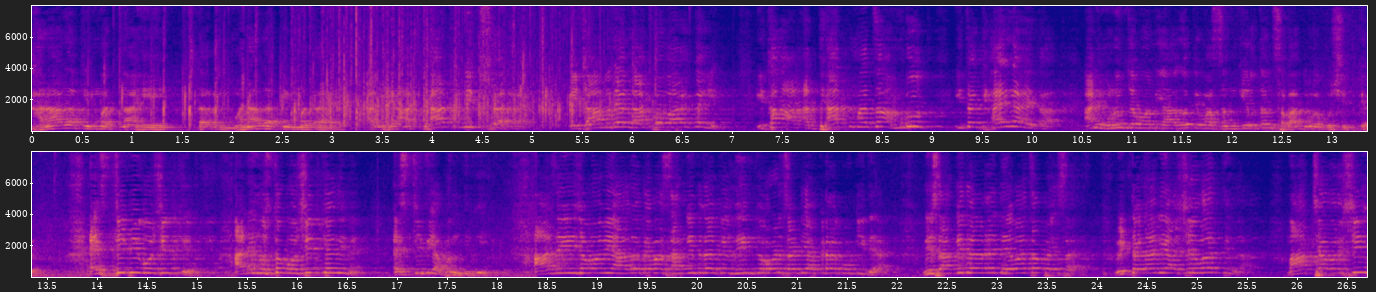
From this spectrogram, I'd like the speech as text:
धनाला किंमत नाही तर मनाला किंमत आहे. आणि हे आध्यात्मिक शहर आहे की ज्यामध्ये लाखो वारकरी इथं अध्यात्माचा अमृत इथं घ्यायला येतात. आणि म्हणून जेव्हा मी आलो तेव्हा संकीर्तन सभागृह घोषित केलं. एसटीपी घोषित केली. आणि नुसतं घोषित केली नाही. एसटीपी आपण दिली. आजही जेव्हा मी आलो तेव्हा सांगितलं की लिंक रोडसाठी अकरा कोटी द्या. मी सांगितलं अरे देवाचा पैसा आहे. विठ्ठलाने आशीर्वाद दिला. मागच्या वर्षी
